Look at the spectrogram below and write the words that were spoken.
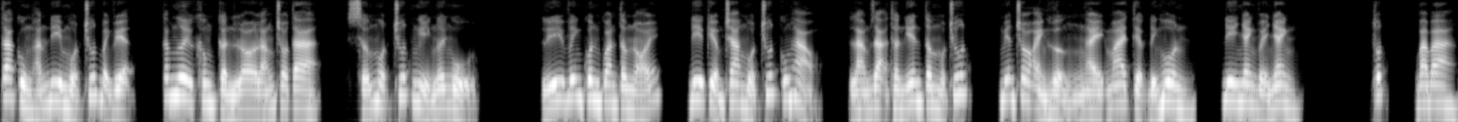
ta cùng hắn đi một chút bệnh viện, các ngươi không cần lo lắng cho ta, sớm một chút nghỉ ngơi ngủ. Lý Vĩnh Quân quan tâm nói, đi kiểm tra một chút cũng hảo, làm dạ thần yên tâm một chút, miễn cho ảnh hưởng ngày mai tiệc đính hôn, đi nhanh về nhanh. Tốt, ba ba.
